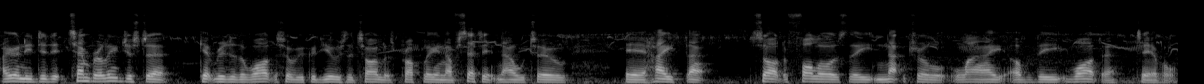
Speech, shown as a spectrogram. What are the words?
I only did it temporarily just to get rid of the water so we could use the toilets properly and I've set it now to a height that sort of follows the natural lie of the water table.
